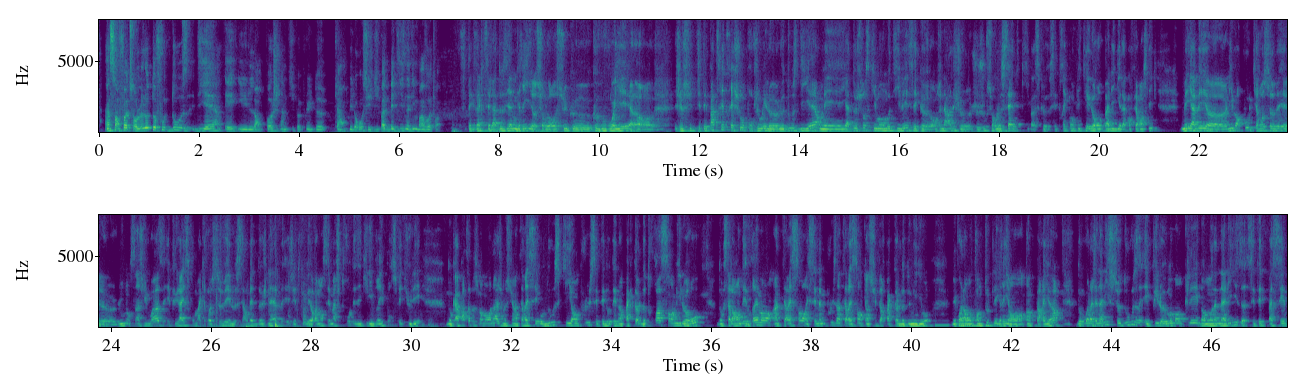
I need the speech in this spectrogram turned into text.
un sans faute sur le Loto Foot 12 d'hier et il empoche un petit peu plus de 40 000 euros. Si je ne dis pas de bêtises, Nadim, bravo à toi. C'est exact, c'est la deuxième grille sur le reçu que, vous voyez. Alors, euh, je suis, j'étais pas très très chaud pour jouer le, 12 d'hier, mais il y a deux choses qui m'ont motivé. C'est que en général, je, je, joue sur le 7 parce que c'est très compliqué l'Europa League et la Conference League. Mais il y avait euh, Liverpool qui recevait l'Union Saint-Gilloise et puis l'AS Roma qui recevait le Servette de Genève. Et j'ai trouvé vraiment ces matchs trop déséquilibrés pour spéculer. Donc à partir de ce moment-là, je me suis intéressé aux 12 qui en plus étaient dotés d'un pactole de 300 000 euros. Donc ça le rendait vraiment intéressant et c'est même plus intéressant qu'un super pactole de 2 millions. Mais voilà, on tente toutes les grilles en, tant que parieur. Donc voilà, j'analyse ce 12 et puis le moment clé dans mon analyse, c'était de passer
